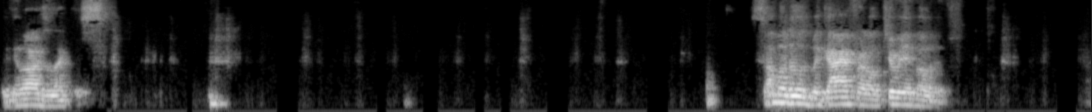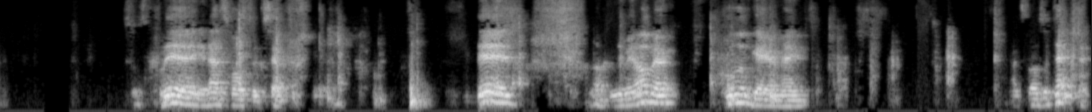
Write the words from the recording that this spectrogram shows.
The Gemara is like this. Someone who's beguiled for an ulterior motive. So it's clear you're not supposed to accept it. If you did, the Omer, Kulam Gerim That's supposed to take.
